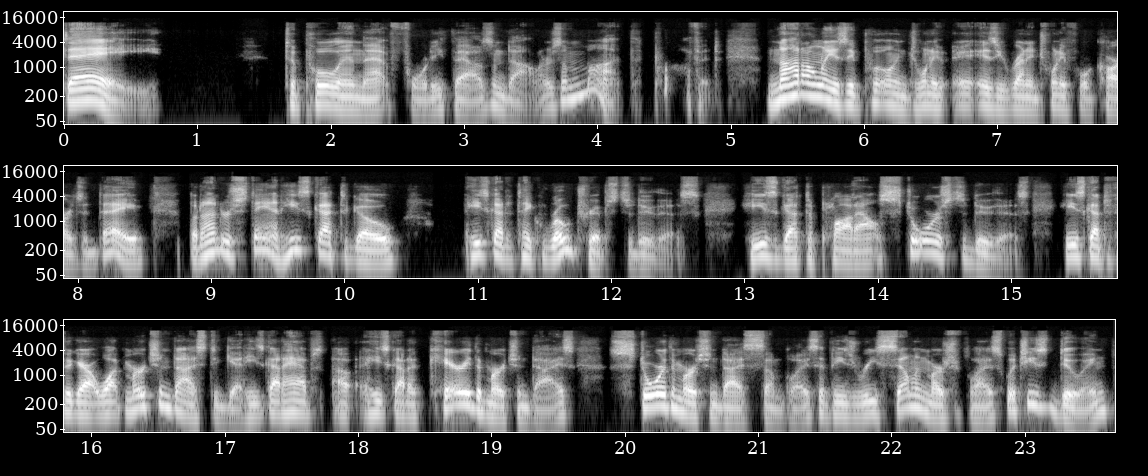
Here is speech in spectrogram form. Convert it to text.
day. to pull in that $40,000 a month profit. Not only is he pulling 20 is he running 24 cards a day, but understand he's got to go he's got to take road trips to do this. He's got to plot out stores to do this. He's got to figure out what merchandise to get. He's got to have uh, he's got to carry the merchandise, store the merchandise someplace. If he's reselling merchandise, which he's doing,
